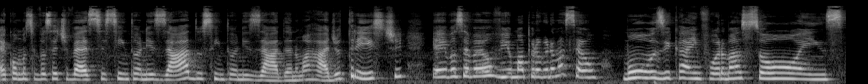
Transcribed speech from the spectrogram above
é como se você tivesse sintonizado, sintonizada numa rádio triste, e aí você vai ouvir uma programação, música, informações,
